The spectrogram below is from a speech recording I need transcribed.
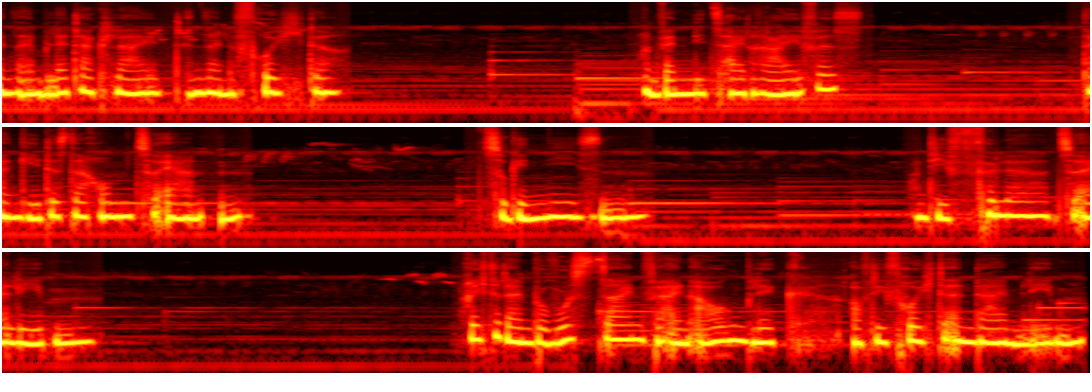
in sein Blätterkleid, in seine Früchte. Und wenn die Zeit reif ist, dann geht es darum zu ernten, zu genießen und die Fülle zu erleben. Richte dein Bewusstsein für einen Augenblick auf die Früchte in deinem Leben.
